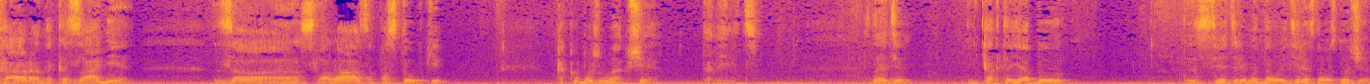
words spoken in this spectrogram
кара, наказание за слова, за поступки, как мы можем вообще довериться? Знаете, как-то я был свидетелем одного интересного случая.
